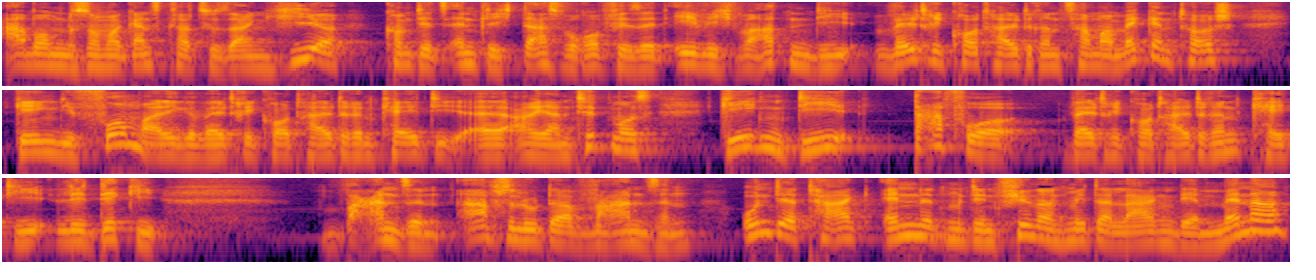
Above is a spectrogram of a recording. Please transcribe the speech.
Aber um das nochmal ganz klar zu sagen, hier kommt jetzt endlich das, worauf wir seit ewig warten. Die Weltrekordhalterin Summer McIntosh gegen die vormalige Weltrekordhalterin Katie, äh, Ariane Titmus gegen die davor Weltrekordhalterin Katie Ledecky. Wahnsinn, absoluter Wahnsinn. Und der Tag endet mit den 400 Meter Lagen der Männer.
